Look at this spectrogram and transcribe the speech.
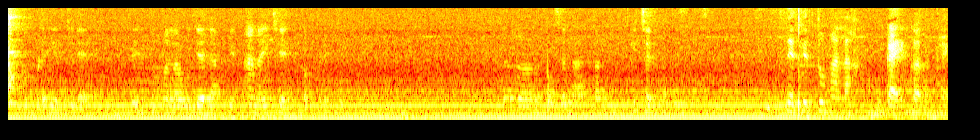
कपडे घेतले आहेत. ते तुम्हाला उद्या दाखवेन. आणायचे आहेत कपडे. तर चला आता मी किचनमध्ये देते तुम्हाला काय करत आहे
